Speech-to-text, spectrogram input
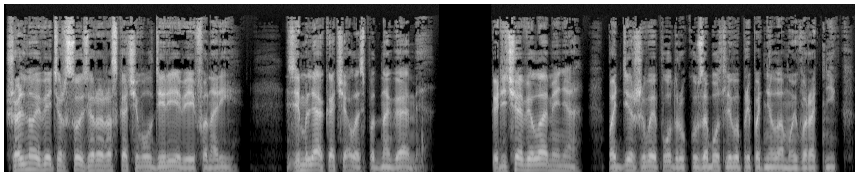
Шальной ветер с озера раскачивал деревья и фонари. Земля качалась под ногами. Кадича вела меня, поддерживая под руку, заботливо приподняла мой воротник.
